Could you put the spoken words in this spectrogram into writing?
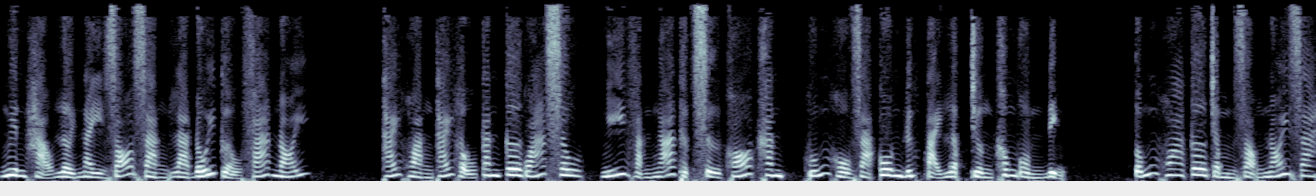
Nguyên hảo lời này rõ ràng là đối cửa phá nói. Thái hoàng thái hậu căn cơ quá sâu, nghĩ vặn ngã thực sự khó khăn, huống hồ giả côn đứng tại lập trường không ổn định. Tống hoa cơ trầm giọng nói ra.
